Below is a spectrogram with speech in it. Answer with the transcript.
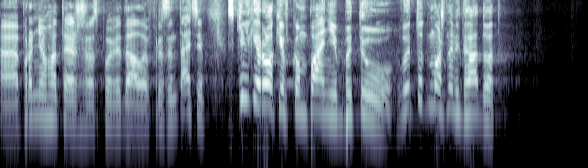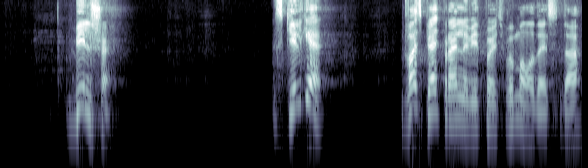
Е, Про нього теж розповідали в презентації. Скільки років компанії БТУ? Ви тут можна відгадувати. Більше. Скільки? 25 правильна відповідь. Ви молодець. Да.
